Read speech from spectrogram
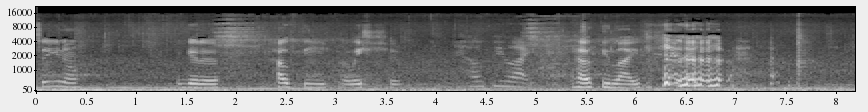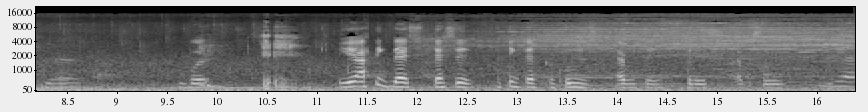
to you know get a healthy relationship, Healthy life. healthy life. But yeah, I think that's that's it. I think that concludes everything for this episode. Yeah.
